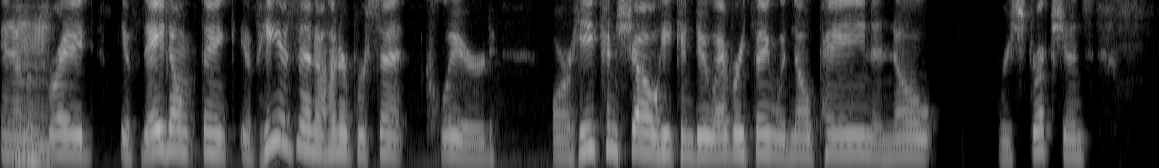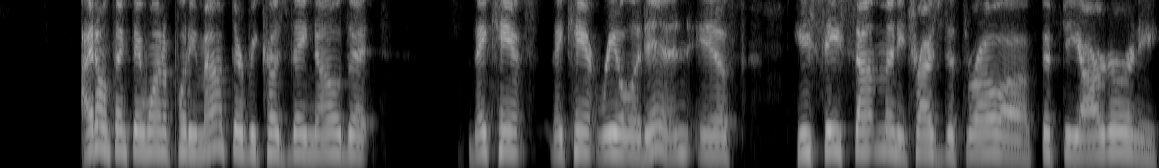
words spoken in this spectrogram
And I'm Mhm. afraid if they don't think, if he isn't 100% cleared, or he can show he can do everything with no pain and no restrictions, I don't think they want to put him out there because they know that they can't they can't reel it in if he sees something and he tries to throw a 50 yarder and he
